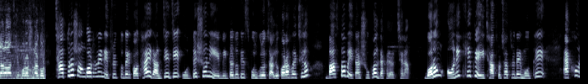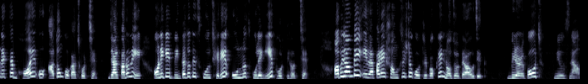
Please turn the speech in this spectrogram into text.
তারা আজকে পড়াশোনা করে ছাত্র সংগঠনের নেতৃত্বদের কথায় রাজ্যে যে উদ্দেশ্য নিয়ে বিদ্যাজ্যোতি স্কুলগুলো চালু করা হয়েছিল, বাস্তবে তার সুফল দেখা যাচ্ছে না। বরং অনেক ক্ষেত্রেই ছাত্রছাত্রীদের মধ্যে এখন একটা ভয় ও আতঙ্ক কাজ করছে। যার কারণে অনেকে বিদ্যাজ্যোতি স্কুল ছেড়ে অন্য স্কুলে গিয়ে ভর্তি হচ্ছে। অবিলম্বে এ ব্যাপারে সংশ্লিষ্ট কর্তৃপক্ষের নজর দেওয়া উচিত। Bureau report, news now.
